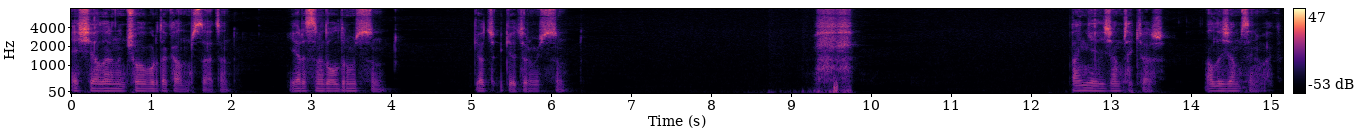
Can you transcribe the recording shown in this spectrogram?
Eşyalarının çoğu burada kalmış zaten. Yarısını doldurmuşsun. Göt götürmüşsün. Ben geleceğim tekrar. Alacağım seni bak.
